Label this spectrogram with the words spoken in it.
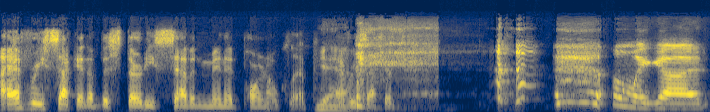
every second of this 37 minute porno clip. Yeah. Every second. oh my god.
